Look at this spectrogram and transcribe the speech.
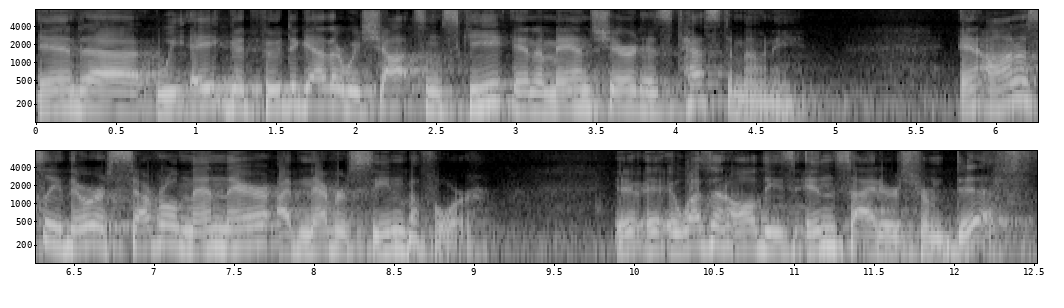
and uh, we ate good food together. We shot some skeet, and a man shared his testimony. And honestly, there were several men there I've never seen before. It, it wasn't all these insiders from DIF.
